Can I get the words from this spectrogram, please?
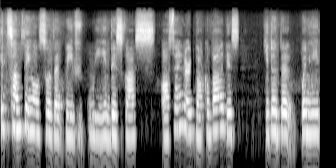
It's something also that we've we discuss often or talk about is you know the when we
